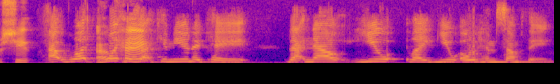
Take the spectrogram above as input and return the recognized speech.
She At what point Okay. does that communicate that now you like you owe him something?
